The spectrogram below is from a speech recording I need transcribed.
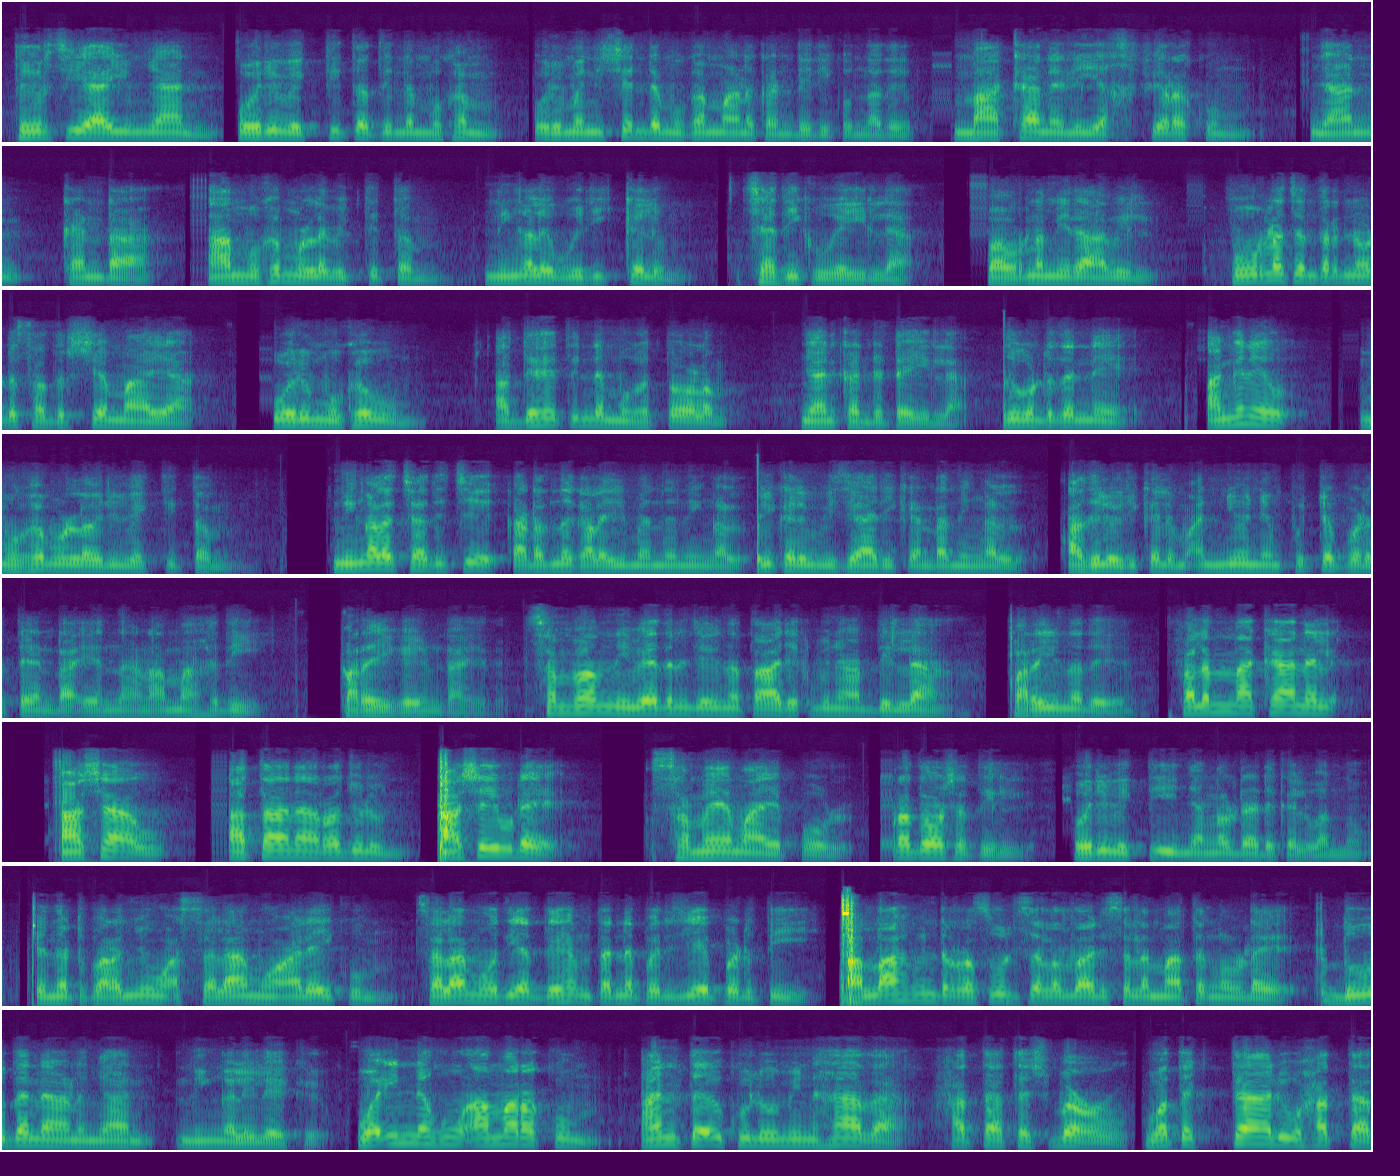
തീർച്ചയായും ഞാൻ ഒരു വ്യക്തിത്വത്തിന്റെ മുഖം ഒരു മനുഷ്യന്റെ മുഖമാണ് കണ്ടിരിക്കുന്നത്. മാക്കാൻ അലി അഖ്ഫിറക്കും ഞാൻ കണ്ട ആ മുഖമുള്ള വ്യക്തിത്വം നിങ്ങളെ ഒരിക്കലും ചതിക്കുകയില്ല. പൗർണമി രാവിൽ പൂർണചന്ദ്രനോട് സദൃശ്യമായ ഒരു മുഖവും അദ്ദേഹത്തിന്റെ മുഖത്തോളം ഞാൻ കണ്ടിട്ടേയില്ല. അതുകൊണ്ട് തന്നെ അങ്ങനെ മുഖമുള്ള ഒരു വ്യക്തിത്വം നിങ്ങളെ ചതിച്ച് കടന്നു കളയുമെന്ന് നിങ്ങൾ ഒരിക്കലും വിചാരിക്കേണ്ട നിങ്ങൾ അതിലൊരിക്കലും അന്യോന്യം കുറ്റപ്പെടുത്തേണ്ട എന്നാണ് ആ മഹദി പറയുകയുണ്ടായത്. സംഭവം നിവേദനം ചെയ്യുന്ന താരിഖ് ബിൻ അബ്ദില്ല പറയുന്നത് ഫലം മക്കാനൽ ആശാവു അത്താന റജുലുൻ. ആശയുടെ സമയമായപ്പോൾ പ്രദോഷത്തിൽ ഒരു വ്യക്തി ഞങ്ങളുടെ അടുക്കൽ വന്നു. എന്നിട്ട് പറഞ്ഞു അസ്സലാമു അലൈക്കും. സലാം മോദി അദ്ദേഹം തന്നെ പരിചയപ്പെടുത്തി. അള്ളാഹുവിന്റെ റസൂൽ സല്ലാ അലിസ്ലാം തങ്ങളുടെ ദൂതനാണ് ഞാൻ നിങ്ങളിലേക്ക്. വഇന്നഹു അമറക്കും തഅകുലു മിൻ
